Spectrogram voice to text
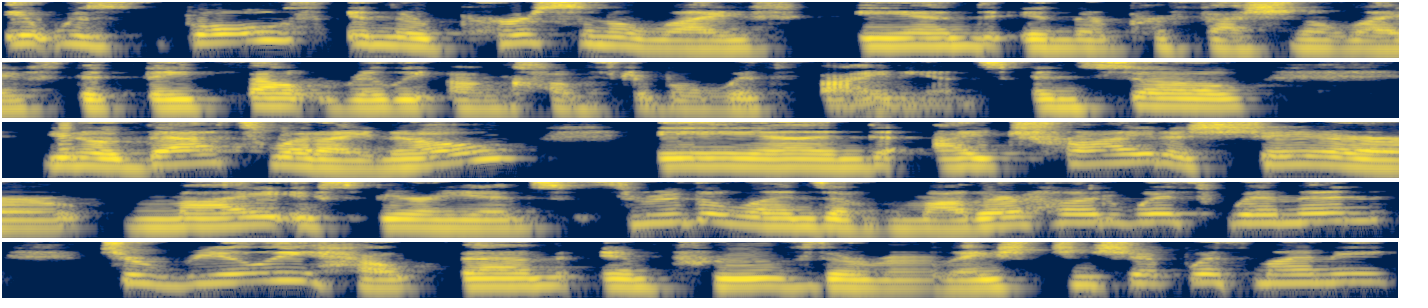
it was both in their personal life and in their professional life that they felt really uncomfortable with finance. And so, you know, that's what I know. And I try to share my experience through the lens of motherhood with women to really help them improve their relationship with money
